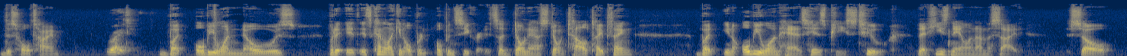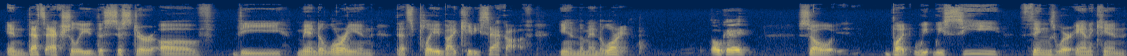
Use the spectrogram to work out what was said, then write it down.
this whole time, right. but Obi Wan knows. But it, it's kind of like an open open secret. It's a don't ask, don't tell type thing. But you know, Obi Wan has his piece too that he's nailing on the side. So, and that's actually the sister of the Mandalorian that's played by Katee Sackhoff in The Mandalorian. Okay. So, but we we see things where Anakin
